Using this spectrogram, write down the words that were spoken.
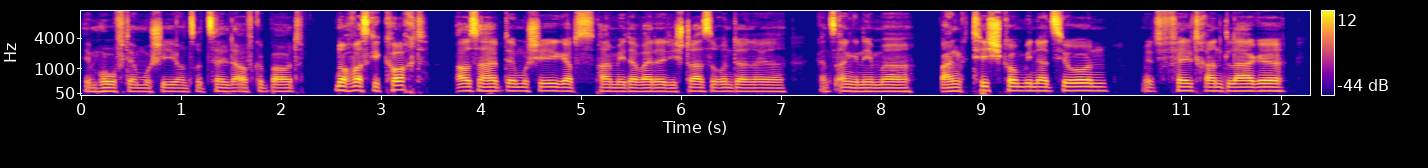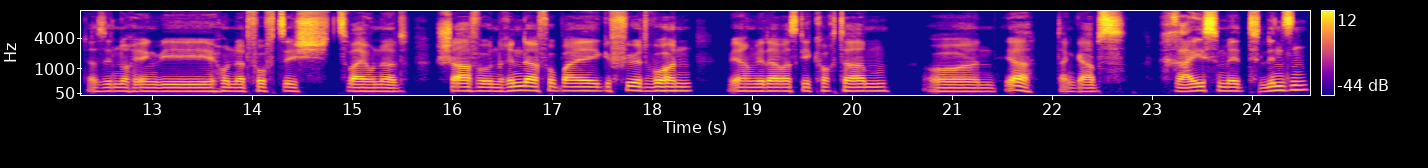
im Hof der Moschee unsere Zelte aufgebaut. Noch was gekocht. Außerhalb der Moschee gab es ein paar Meter weiter die Straße runter eine ganz angenehme Bank-Tisch-Kombination mit Feldrandlage. Da sind noch irgendwie 150, 200 Schafe und Rinder vorbeigeführt worden, während wir da was gekocht haben. Und ja, dann gab es Reis mit Linsen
